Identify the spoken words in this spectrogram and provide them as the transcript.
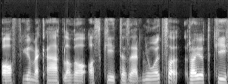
a filmek átlaga az 2008-ra jött ki,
